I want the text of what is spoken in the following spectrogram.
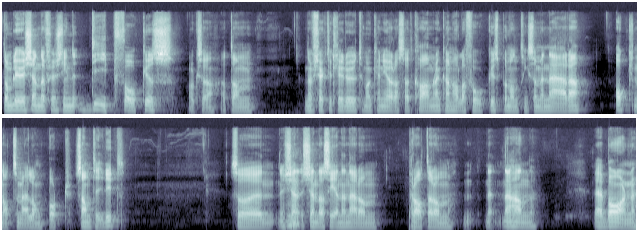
de blev ju kända för sin deep focus också. Att de, de försökte klura ut hur man kan göra så att kameran kan hålla fokus på någonting som är nära och något som är långt bort samtidigt. Så eh, kä- kända scenen när de pratar om när han är barn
